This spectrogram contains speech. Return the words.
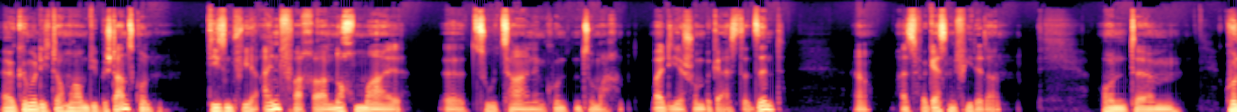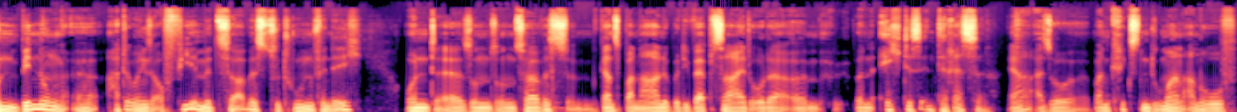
äh, kümmere dich doch mal um die Bestandskunden diesen viel einfacher nochmal äh, zu zahlenden Kunden zu machen, weil die ja schon begeistert sind. Ja, als vergessen viele dann. Und ähm, Kundenbindung äh, hat übrigens auch viel mit Service zu tun, finde ich. Und äh, so, ein, so ein Service ähm, ganz banal über die Website oder ähm, über ein echtes Interesse. Ja, also wann kriegst denn du mal einen Anruf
